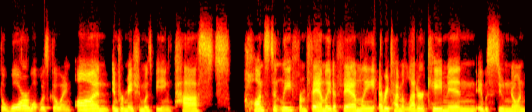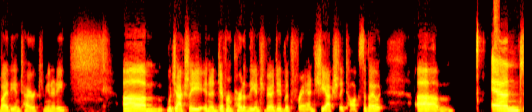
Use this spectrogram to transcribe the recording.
the war, what was going on. Information was being passed constantly from family to family. Every time a letter came in, it was soon known by the entire community. Um, which actually, in a different part of the interview I did with Fran, she actually talks about. Um, and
